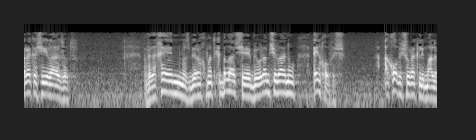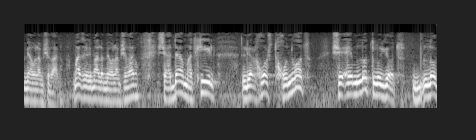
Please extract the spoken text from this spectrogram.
רק השאלה הזאת. ולכן מסבירה חומת הקבלה שבעולם שלנו אין חופש. החופש הוא רק למעלה מהעולם שלנו. מה זה למעלה מהעולם שלנו? שאדם מתחיל לרכוש תכונות שהן לא תלויות לא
